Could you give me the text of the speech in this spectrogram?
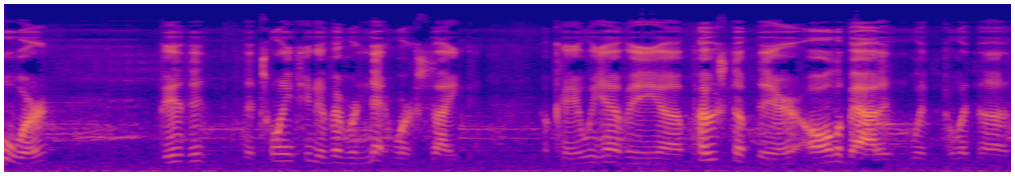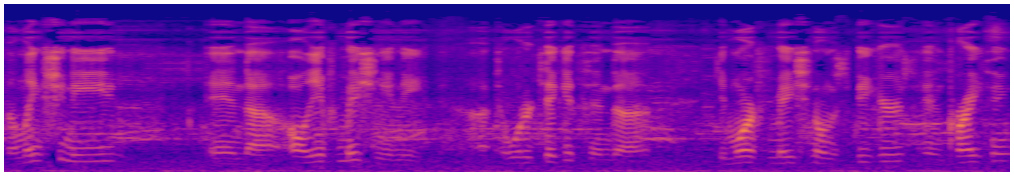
or visit the 22 November Network site Okay, we have a uh, post up there all about it with with uh, the links you need and uh, all the information you need uh, to order tickets and uh, get more information on the speakers and pricing.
